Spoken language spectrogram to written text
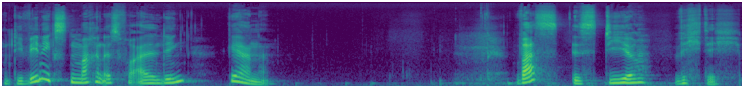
Und die wenigsten machen es vor allen Dingen gerne. Was ist dir wichtig?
